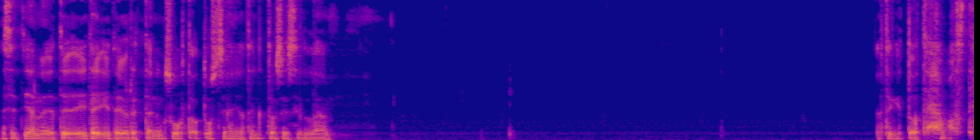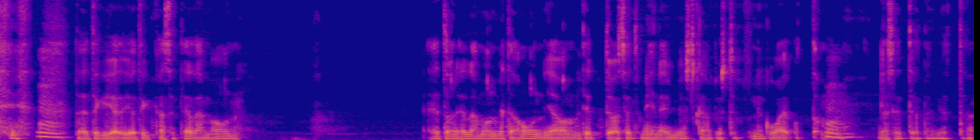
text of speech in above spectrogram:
ja sitten jännä, että itse, yrittää niin suhtautua siihen jotenkin tosi silleen, jotenkin toteavasti. Mm. tai jotenkin, jotenkin kanssa, että elämä on, että on, elämä on mitä on ja on tiettyjä asioita, mihin ei myöskään pysty niin kuin vaikuttamaan. Mm. Ja sitten jotenkin, että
